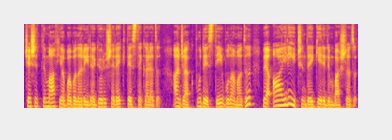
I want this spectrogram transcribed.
Çeşitli mafya babalarıyla görüşerek destek aradı. Ancak bu desteği bulamadı ve aile içinde gerilim başladı.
